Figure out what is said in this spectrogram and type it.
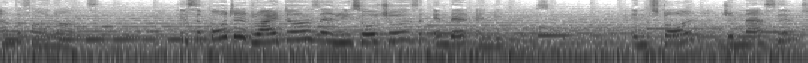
and the fine arts. He supported writers and researchers in their endeavors, installed gymnasiums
